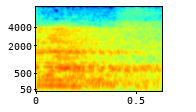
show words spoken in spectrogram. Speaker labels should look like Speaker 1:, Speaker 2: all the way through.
Speaker 1: Right.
